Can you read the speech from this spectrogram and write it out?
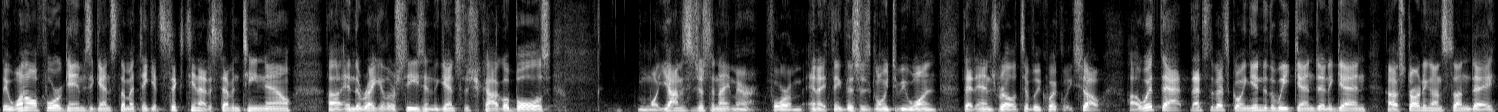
They won all four games against them. I think it's 16 out of 17 now uh, in the regular season against the Chicago Bulls. Giannis is just a nightmare for him, and I think this is going to be one that ends relatively quickly. So, uh, with that, that's the bets going into the weekend. And again, uh, starting on Sunday,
